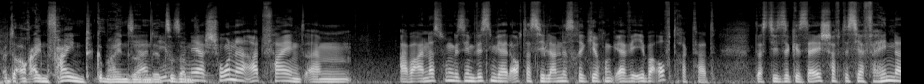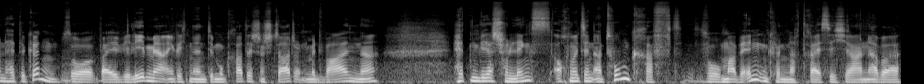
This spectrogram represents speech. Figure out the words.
Also auch einen Feind gemeinsam, ja, der zusammen. Ja schon eine Art Feind. Ähm, aber andersrum gesehen wissen wir halt auch, dass die Landesregierung RWE beauftragt hat, dass diese Gesellschaft es ja verhindern hätte können. So, weil wir leben ja eigentlich in einem demokratischen Staat und mit Wahlen, ne, hätten wir das schon längst auch mit den Atomkraft so mal beenden können nach 30 Jahren. Aber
